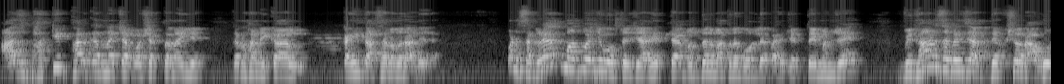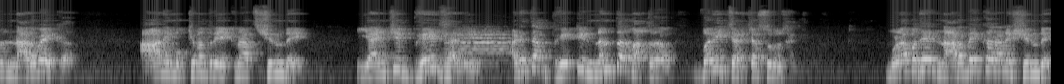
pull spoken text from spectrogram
आज भाकीत फार करण्याची आवश्यकता नाहीये कारण हा निकाल काही तासांवर आलेला आहे. पण सगळ्यात महत्वाची गोष्ट जी आहे त्याबद्दल मात्र बोलले पाहिजे. ते म्हणजे विधानसभेचे अध्यक्ष राहुल नार्वेकर आणि मुख्यमंत्री एकनाथ शिंदे यांची भेट झाली आणि त्या भेटीनंतर मात्र बरी चर्चा सुरू झाली. मुळामध्ये नार्वेकर आणि शिंदे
